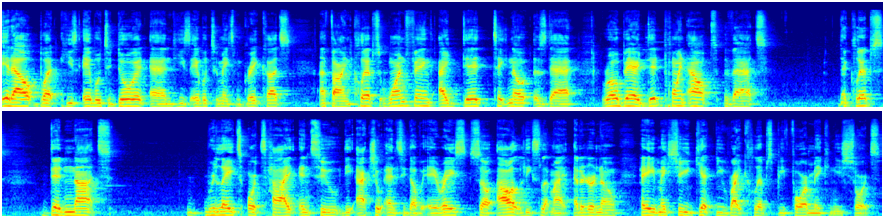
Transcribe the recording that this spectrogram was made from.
it out, but he's able to do it and he's able to make some great cuts and find clips. One thing I did take note is that Robert did point out that the clips did not relate or tie into the actual NCAA race. So I'll at least let my editor know, hey, make sure you get the right clips before making these shorts.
